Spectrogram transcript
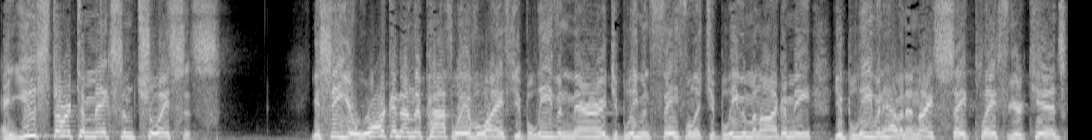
And you start to make some choices. You see, you're walking down the pathway of life. You believe in marriage. You believe in faithfulness. You believe in monogamy. You believe in having a nice, safe place for your kids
